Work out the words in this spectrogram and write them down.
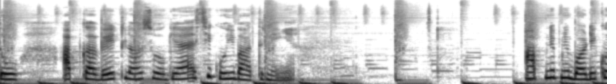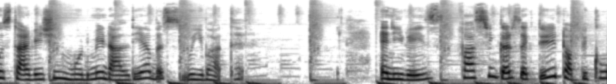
तो आपका वेट लॉस हो गया, ऐसी कोई बात नहीं है। आपने अपनी बॉडी को स्टारवेशन मोड में डाल दिया, बस वही बात है। एनीवेज फास्टिंग कर सकते हो टॉपिक को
